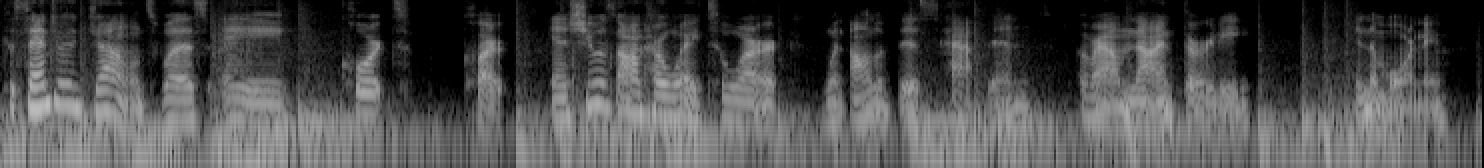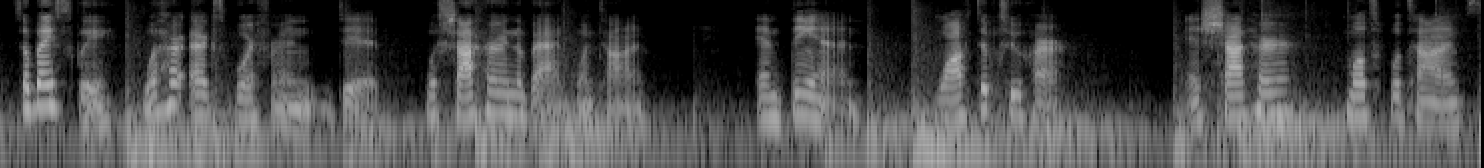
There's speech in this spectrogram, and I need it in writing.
Cassandra Jones was a court clerk and she was on her way to work when all of this happened around 9:30 in the morning. So basically, what her ex-boyfriend did was shot her in the back one time and then walked up to her and shot her multiple times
